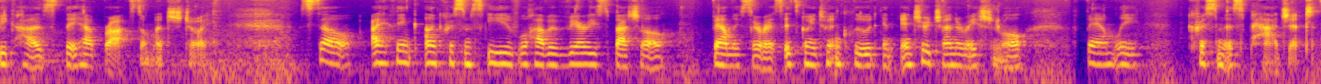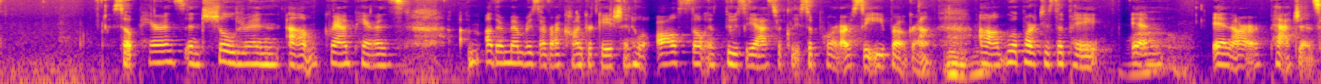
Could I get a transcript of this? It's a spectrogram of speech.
because they have brought so much joy. So I think on Christmas Eve we'll have a very special family service. It's going to include an intergenerational family Christmas pageant. So, parents and children, um, grandparents, um, other members of our congregation who also enthusiastically support our CE program um, will participate Wow. in in our pageants.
